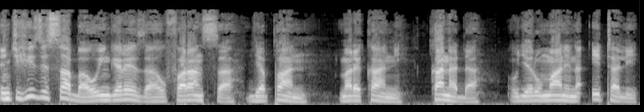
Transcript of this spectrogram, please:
Nchi hizi saba, Uingereza, Ufaransa, Japan, Marekani, Kanada, Ujerumani na Italy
